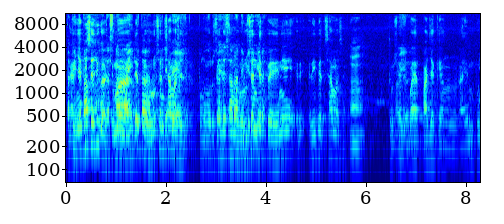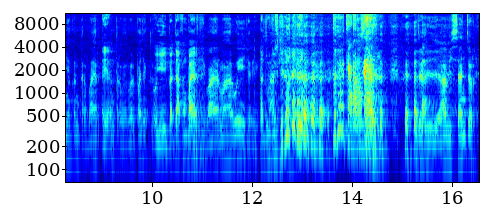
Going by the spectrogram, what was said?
Kayaknya tetap bisa juga, cuma DP urusan DP sama saja. Pengurusannya DP sama, Urusan. DP ini ri- ribet sama sih. Hmm. Terus lagi bayar pajak yang HM punya kan terbayar, tuh, Iya. kan terbayar pajak tuh. Oh iya, berarti akan bayar. Jadi bayar mahal, wih jadi Kita dulu. Keras. jadi habis hancur.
